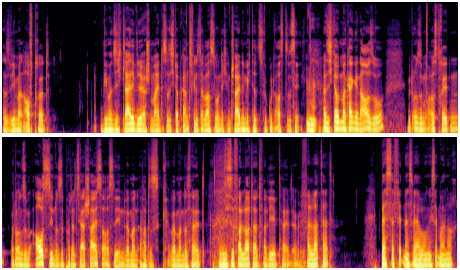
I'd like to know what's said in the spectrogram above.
Also wie man auftritt, wie man sich kleidet, wie du ja schon meintest. Also ich glaube, ganz viel ist einfach so und ich entscheide mich dazu, gut auszusehen. Ja. Also ich glaube, man kann genauso mit unserem Austreten oder unserem Aussehen, unserem Potenzial scheiße aussehen, wenn man einfach das, wenn man das halt, wenn man sich so verlottert, verlebt halt irgendwie. Verlottert. Beste Fitnesswerbung ist immer noch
